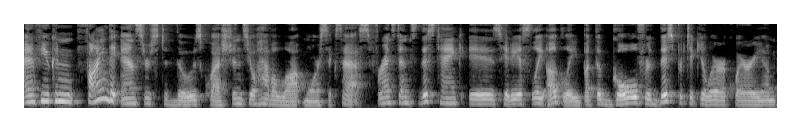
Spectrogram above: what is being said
And if you can find the answers to those questions, you'll have a lot more success. For instance, this tank is hideously ugly, but the goal for this particular aquarium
